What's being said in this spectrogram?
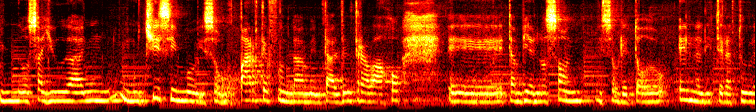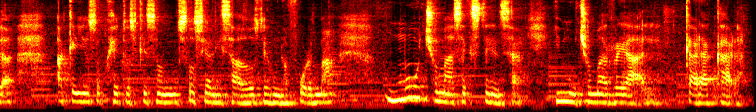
nos ayudan muchísimo y son parte fundamental del trabajo, también lo son, y sobre todo en la literatura, aquellos objetos que son socializados de una forma mucho más extensa y mucho más real, cara a cara.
